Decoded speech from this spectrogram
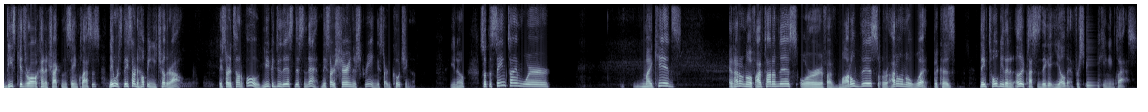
these kids are all kind of tracked in the same classes, they were they started helping each other out. They started telling them, oh, you could do this, this, and that. They started sharing their screen. They started coaching them, you know? So at the same time where my kids and I don't know if I've taught them this or if I've modeled this or I don't know what because they've told me that in other classes they get yelled at for speaking in class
